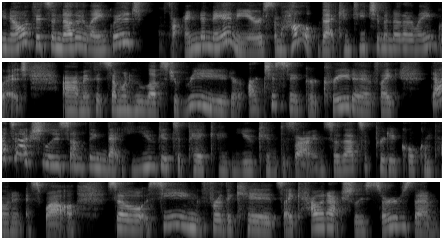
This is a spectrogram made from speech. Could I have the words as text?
You know, if it's another language, find a nanny or some help that can teach them another language. Um, if it's someone who loves to read or artistic or creative, like that's actually something that you get to pick and you can design. So that's a pretty cool component as well. So seeing for the kids, like how it actually serves them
